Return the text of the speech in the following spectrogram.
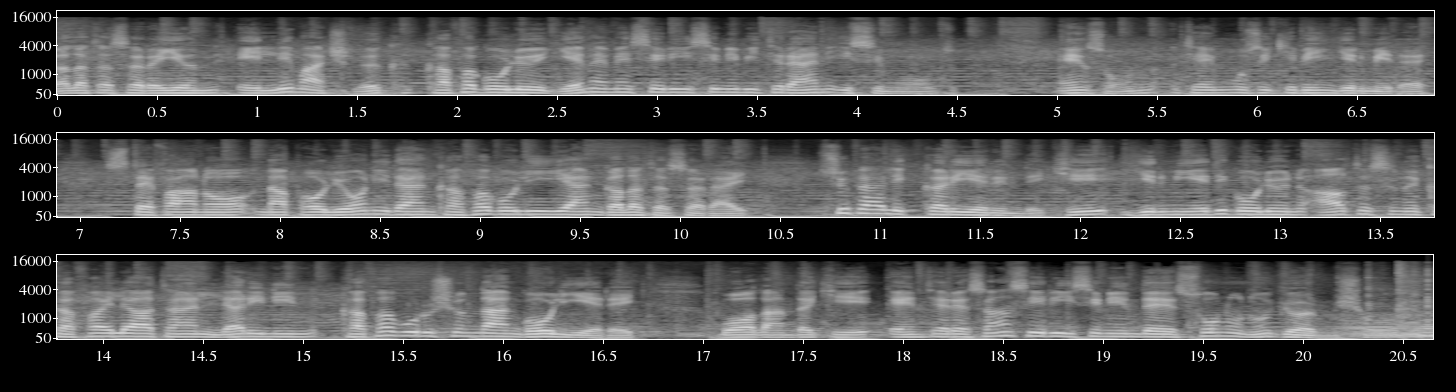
Galatasaray'ın 50 maçlık kafa golü yememe serisini bitiren isim oldu. En son Temmuz 2020'de Stefano Napoleoni'den kafa golü yiyen Galatasaray, Süper Lig kariyerindeki 27 golün altısını kafayla atan Larin'in kafa vuruşundan gol yiyerek bu alandaki enteresan serisinin de sonunu görmüş oldu.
